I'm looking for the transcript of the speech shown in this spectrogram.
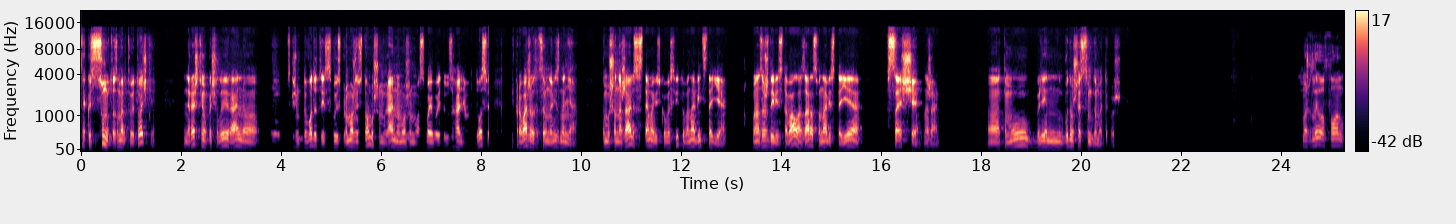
якось сунуто з мертвої точки, і нарешті ми почали реально, скажімо, доводити свою спроможність в тому, що ми реально можемо освоювати, узагальнювати досвід і впроваджувати це в нові знання. Тому що, на жаль, система військового світу вона відстає. Вона завжди відставала, а зараз вона відстає все ще, на жаль. Тому, блін, будемо щось з цим думати також. Можливо, фонд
